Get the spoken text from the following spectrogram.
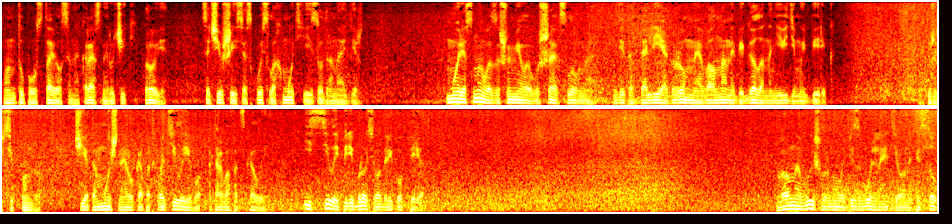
он тупо уставился на красные ручейки крови, сочившиеся сквозь лохмотья изодранной одежды. Море снова зашумело в ушах, словно где-то вдали огромная волна набегала на невидимый берег. В ту же секунду чья-то мощная рука подхватила его, оторвав от скалы, и с силой перебросила далеко вперед. Волна вышвырнула безвольное тело на песок,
